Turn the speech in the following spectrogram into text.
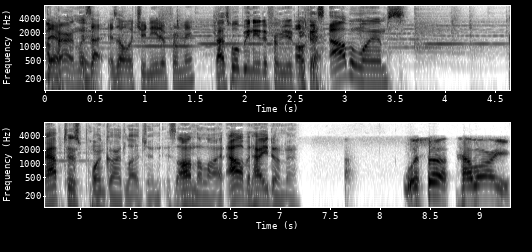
There. Apparently. Is that is that what you needed from me? That's what we needed from you Okay. because Alvin Williams, Raptors point guard legend, is on the line. Alvin, how you doing, man? What's up? How are you?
